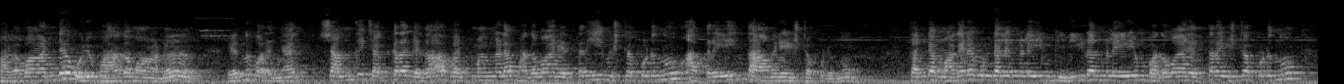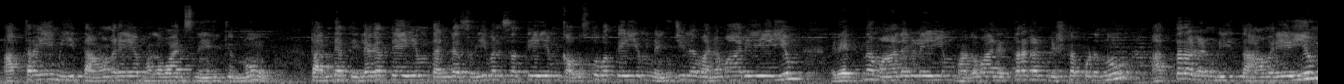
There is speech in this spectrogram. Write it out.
ഭഗവാന്റെ ഒരു ഭാഗമാണ്. എന്ന് പറഞ്ഞാൽ ശംഖ് ചക്ര ഗതാപത്മങ്ങളെ ഭഗവാൻ എത്രയും ഇഷ്ടപ്പെടുന്നു അത്രയും താമര ഇഷ്ടപ്പെടുന്നു. തന്റെ മകരകുണ്ടലങ്ങളെയും കിരീടങ്ങളെയും ഭഗവാൻ എത്ര ഇഷ്ടപ്പെടുന്നു അത്രയും ഈ താമരയെ ഭഗവാൻ സ്നേഹിക്കുന്നു. തന്റെ തിലകത്തെയും തന്റെ ശ്രീവത്സത്തെയും കൗസ്തുഭത്തെയും നെഞ്ചിലെ വനമാലയെയും രത്നമാലകളെയും ഭഗവാൻ എത്ര കണ്ട് ഇഷ്ടപ്പെടുന്നു അത്ര കണ്ട് ഈ താമരയെയും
